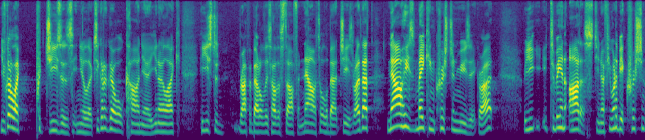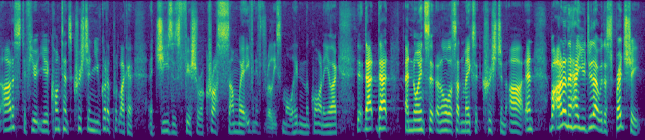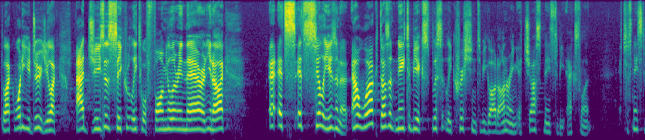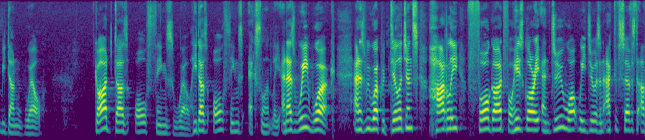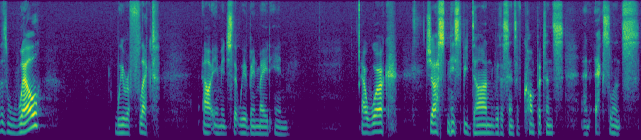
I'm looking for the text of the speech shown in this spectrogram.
you've got to like put Jesus in your lyrics. You've got to go all Kanye, you know, like he used to rap about all this other stuff and now it's all about Jesus, right? That, now he's making Christian music, right? You, to be an artist, you know, if you want to be a Christian artist, if your, your content's Christian, you've got to put like a, a Jesus fish or a cross somewhere, even if it's really small, hidden in the corner. You're like, that, that anoints it and all of a sudden makes it Christian art. And, but I don't know how you do that with a spreadsheet. Like, what do you do? Do you like add Jesus secretly to a formula in there? And, you know, like, it's, it's silly, isn't it? Our work doesn't need to be explicitly Christian to be God honoring, it just needs to be excellent. It just needs to be done well. God does all things well. He does all things excellently. And as we work, and as we work with diligence, heartily, for God, for His glory, and do what we do as an act of service to others well, we reflect our image that we have been made in. Our work just needs to be done with a sense of competence and excellence.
